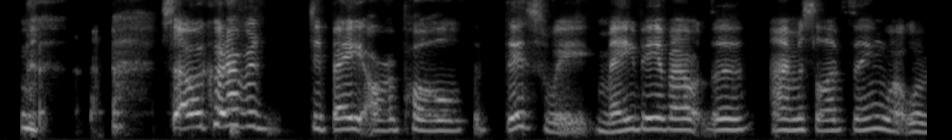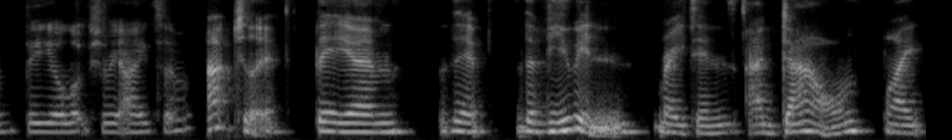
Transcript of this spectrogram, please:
so we could have a debate or a poll this week, maybe about the I'm a celeb thing. What would be your luxury item? Actually, the um the the viewing ratings are down like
